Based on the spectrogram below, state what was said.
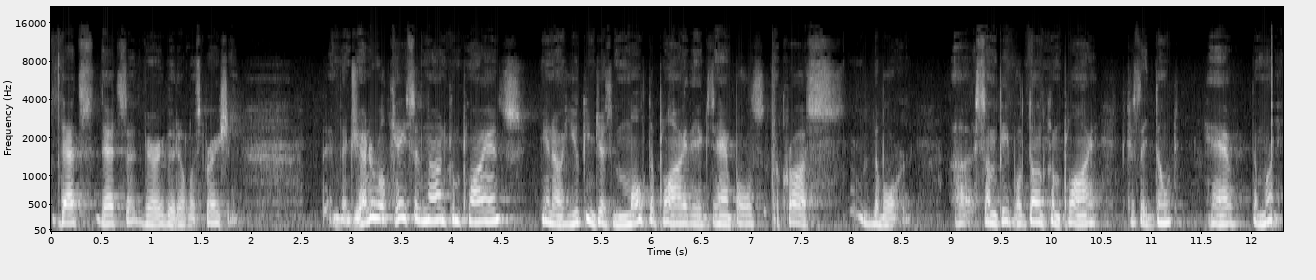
that's that's a very good illustration. In the general case of noncompliance, you know, you can just multiply the examples across the board. Uh, some people don't comply because they don't have the money.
